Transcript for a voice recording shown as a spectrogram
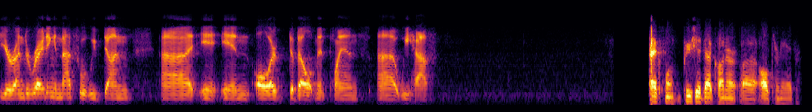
your underwriting, and that's what we've done in all our development plans uh, we have. Excellent. Appreciate that, Connor. Uh, I'll turn it over.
